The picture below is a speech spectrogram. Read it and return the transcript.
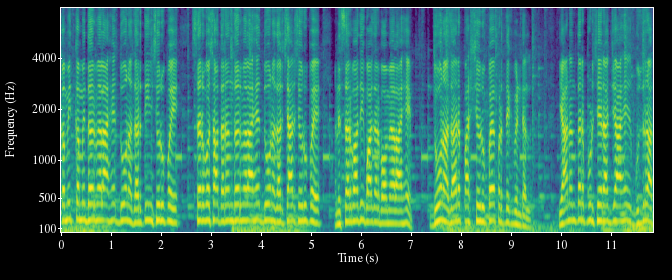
कमीत कमी दर मिळाला आहे दोन हजार तीनशे रुपये सर्वसाधारण दर मिळाला आहे दोन हजार चारशे रुपये आणि सर्वाधिक बाजारभाव मिळाला आहे दोन हजार पाचशे रुपये प्रत्येक क्विंटल. यानंतर पुढचे राज्य आहे गुजरात.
